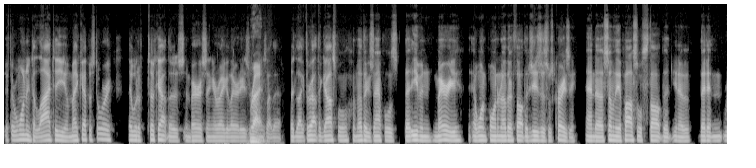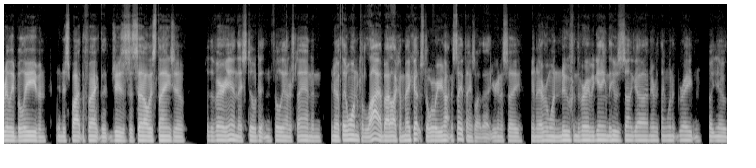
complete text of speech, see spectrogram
if they're wanting to lie to you and make up a story they would have took out those embarrassing irregularities or right. things like that but like throughout the gospel another example is that even mary at one point or another thought that jesus was crazy and uh, some of the apostles thought that you know they didn't really believe and and despite the fact that jesus had said all these things you know to the very end, they still didn't fully understand. And, you know, if they wanted to lie about it like a make up story, you're not going to say things like that. You're going to say, you know, everyone knew from the very beginning that he was the son of God and everything went great. And, but, you know,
